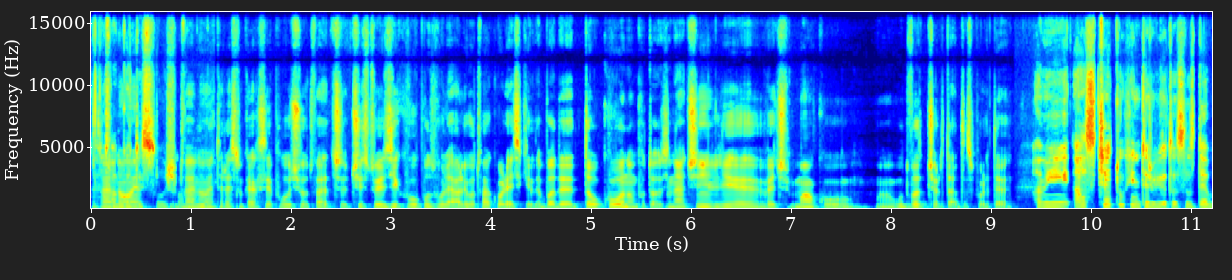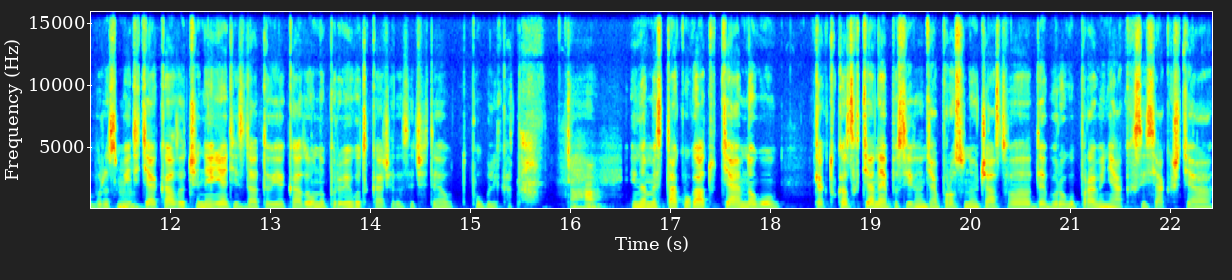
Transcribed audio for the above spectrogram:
това, това, е много, случва. това е много интересно. Как се е получило това? Чисто езиково позволява ли го това корейски да бъде тълкувано по този начин или е вече малко отвъд чертата според тебе? Ами аз четох интервюта с Дебора Смит mm-hmm. и тя каза, че нейният издател я е казал направи го така, че да се чете от публиката. Ага. И на места, когато тя е много, както казах, тя не е пасивна, тя просто не участва, Дебора го прави някакси, сякаш тя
